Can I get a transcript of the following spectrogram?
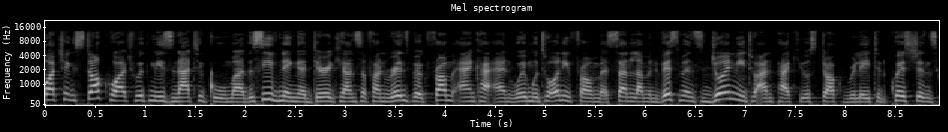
watching Stockwatch with me, Zanathi Kuma. This evening, uh, Deryck Janse van Rensburg from Anchor and Roy Mutooni from Sanlam Investments join me to unpack your stock-related questions.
